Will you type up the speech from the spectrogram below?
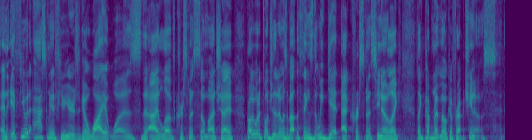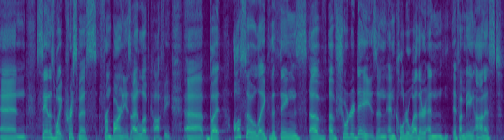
and if you had asked me a few years ago why it was that I loved Christmas so much, I probably would have told you that it was about the things that we get at Christmas, you know, like, like peppermint mocha frappuccinos and Santa's White Christmas from Barnie's. I love coffee. Uh, but also like the things of, of shorter days and, and colder weather. And if I'm being honest,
